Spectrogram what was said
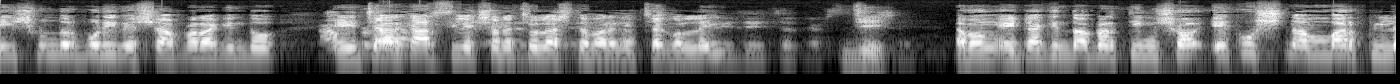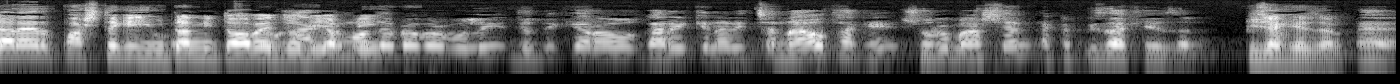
এই সুন্দর পরিবেশে আপনারা কিন্তু কার সিলেকশনে চলে আসতে পারেন ইচ্ছা করলেই। জি এবং এটা কিন্তু আপনার তিনশো একুশ নাম্বার পিলারের পাশ থেকে ইউটার্ন নিতে হবে যদি আপনি বলি যদি কারও গাড়ি কেনার ইচ্ছা নাও থাকে শোরুমে আসেন একটা পিজা খেয়ে যান। পিজা খেয়ে যান। হ্যাঁ।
